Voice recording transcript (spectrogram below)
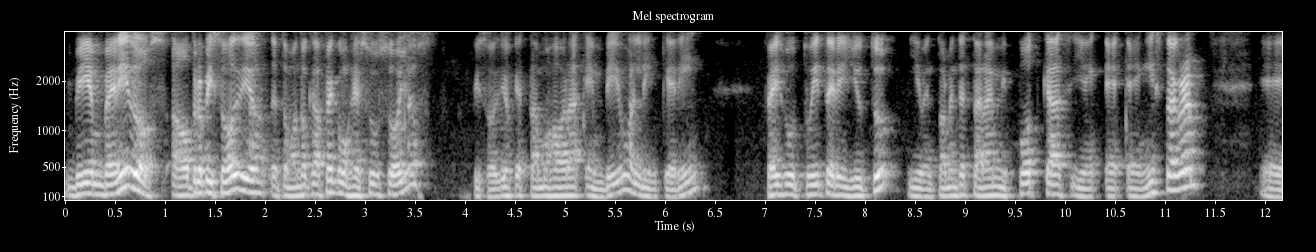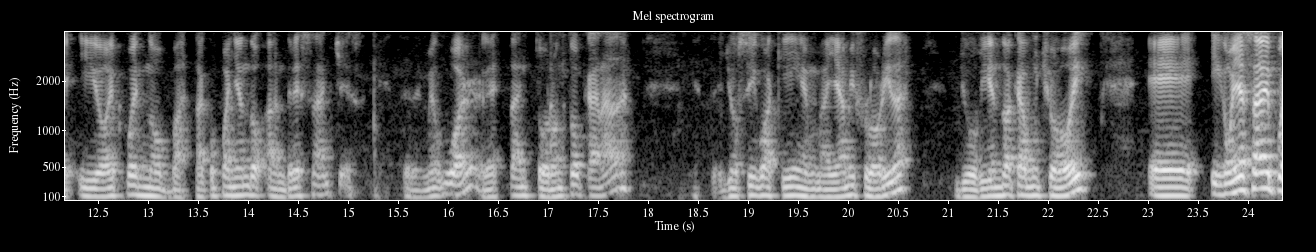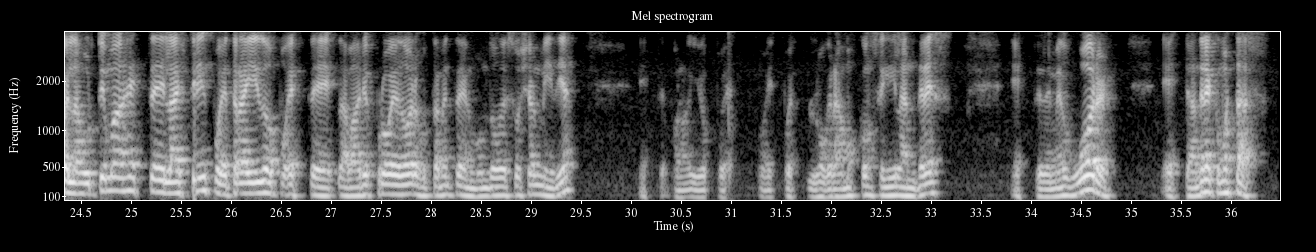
Bienvenidos a otro episodio de Tomando Café con Jesús Hoyos, episodios que estamos ahora en vivo en LinkedIn, Facebook, Twitter y YouTube, y eventualmente estará en mis podcasts y en, Instagram. Eh, y hoy pues nos va a estar acompañando Andrés Sánchez este, de Melwater, él está en Toronto, Canadá. Este, yo sigo aquí en Miami, Florida, lloviendo acá mucho hoy. Eh, y como ya saben, pues las últimas este, live streams pues he traído pues, este, a varios proveedores justamente del mundo de social media este, bueno, yo pues, pues, pues, logramos conseguir a Andrés este, de Melwater. Este, Andrés, ¿cómo estás?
